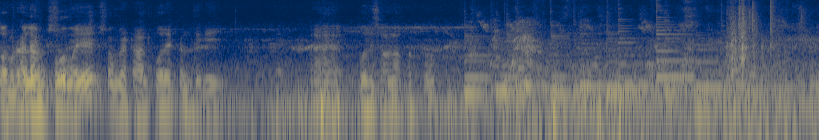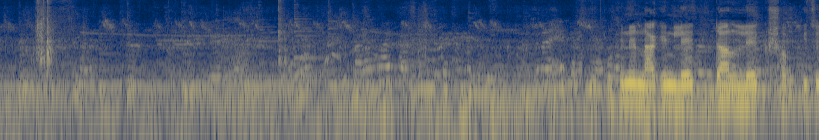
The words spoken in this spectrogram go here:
তৎকালীন সময়ে সম্রাট আকবর এখান থেকেই পরিচালনা করত। ওখানে নাগিন লেক ডাল লেক সব কিছু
